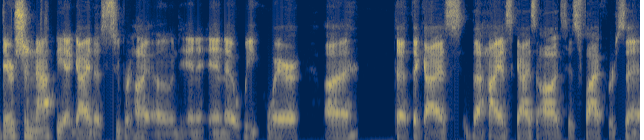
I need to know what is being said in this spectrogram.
there should not be a guy that's super high owned in in a week where. Uh, that the guys, the highest guy's odds is five percent.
